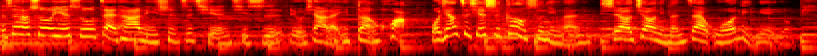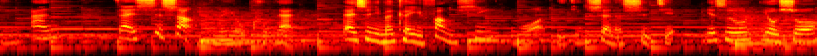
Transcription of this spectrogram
可是他说，耶稣在他离世之前，其实留下了一段话：我将这些事告诉你们，是要叫你们在我里面有平安。在世上你们有苦难，但是你们可以放心，我已经胜了世界。耶稣又说：“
